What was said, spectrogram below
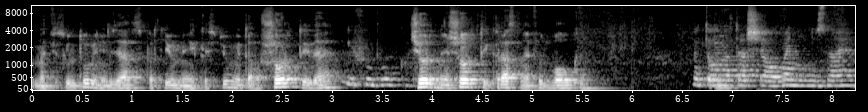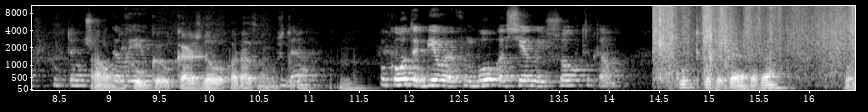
На физкультуру нельзя спортивные костюмы, там шорты, да? И футболка. Черные шорты, красная футболка. Это у Наташи, а у Вани не знаю. Никто ничего А не у, них говорил. у ка- у каждого по-разному, что? Да. У кого-то белая футболка, серые шорты там. Куртка какая-то, да? Вот.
